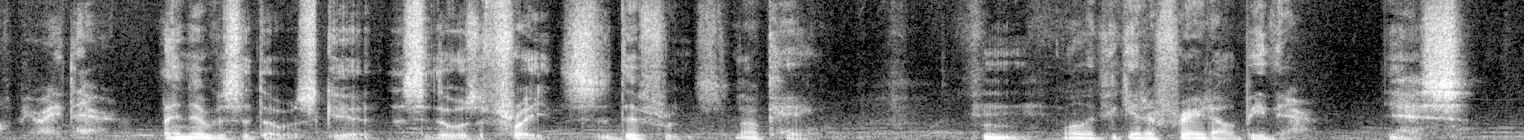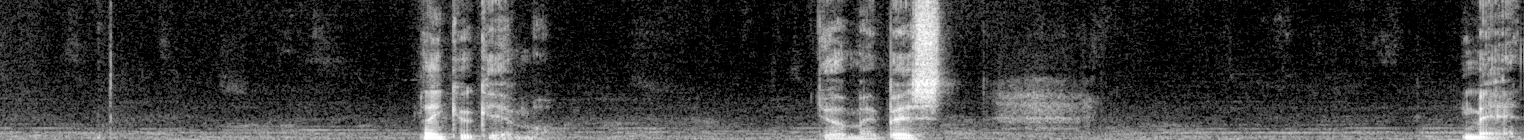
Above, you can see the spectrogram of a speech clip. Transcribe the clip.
I'll be right there. I never said I was scared. I said I was afraid. There's a difference. Okay, Hmm. Well, if you get afraid, I'll be there. Yes. Thank you, Guillermo. You're my best man.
